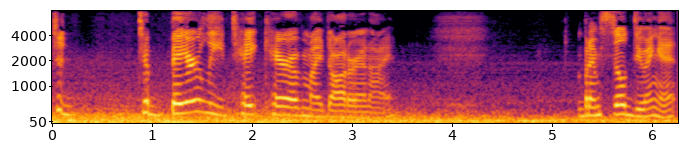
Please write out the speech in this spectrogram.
to to barely take care of my daughter and I. But I'm still doing it.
